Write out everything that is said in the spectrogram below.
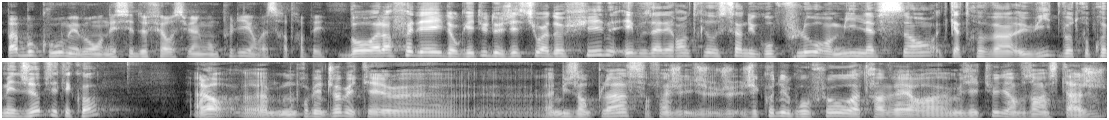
pas beaucoup, mais bon, on essaie de faire aussi bien que Montpellier, on va se rattraper. bon, alors Frédéric, donc études de gestion à Dauphine, et vous allez rentrer au sein du groupe Flo en 1988. Votre premier job, c'était quoi? Alors, euh, mon premier job était euh, la mise en place. Enfin, j'ai- connu le gros flow à travers euh, mes études et en faisant un stage.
